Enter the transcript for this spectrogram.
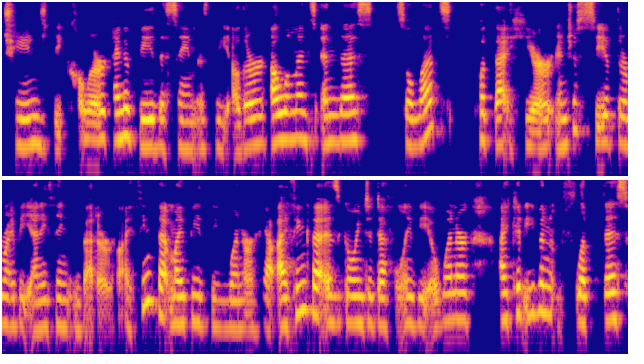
change the color, kind of be the same as the other elements in this. So let's put that here and just see if there might be anything better. I think that might be the winner. Yeah, I think that is going to definitely be a winner. I could even flip this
